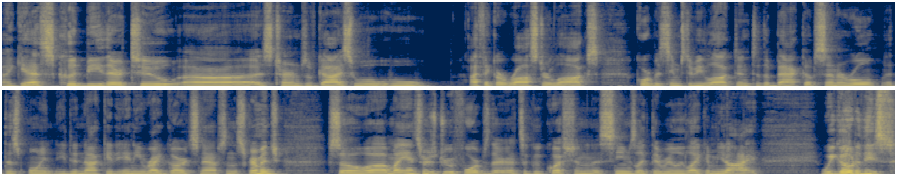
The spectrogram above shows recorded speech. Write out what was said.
I guess, could be there too, uh, as terms of guys who who I think are roster locks. Corbett seems to be locked into the backup center role at this point. He did not get any right guard snaps in the scrimmage. So uh, my answer is Drew Forbes there. That's a good question, and it seems like they really like him. You know, I we go to these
